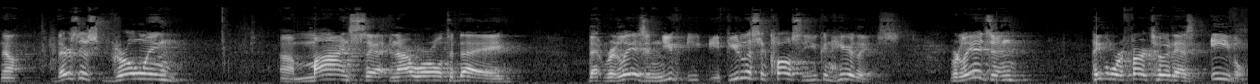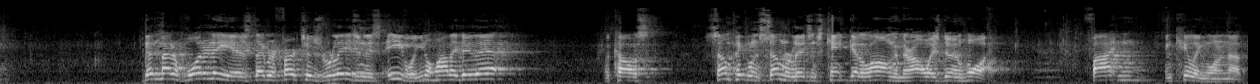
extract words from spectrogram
Now, there's this growing uh, mindset in our world today that religion, you, if you listen closely, you can hear this. Religion, people refer to it as evil. Doesn't matter what it is, they refer to as religion as evil. You know why they do that? Because some people in some religions can't get along and they're always doing what? Fighting and killing one another.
